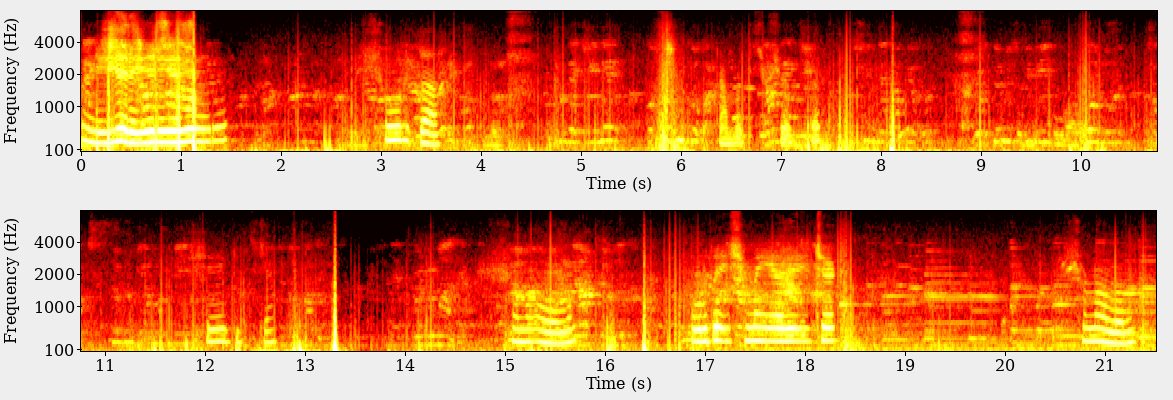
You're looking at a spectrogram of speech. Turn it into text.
Yürü yürü yürü yürü. Şurada. Tamam bak hiçbir şey yoktu. Şeye gideceğim. Şunu alalım. Burada işime yarayacak. Şunu alalım.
